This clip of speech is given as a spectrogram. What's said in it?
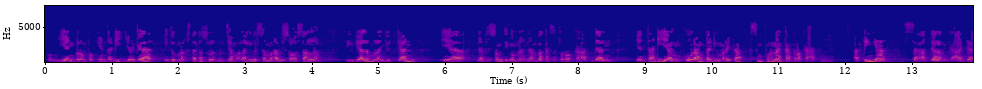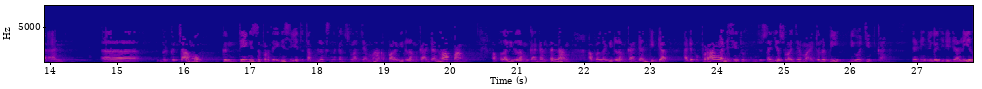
Kemudian kelompok yang tadi jaga itu melaksanakan sholat berjamaah lagi bersama Nabi SAW. Tinggal melanjutkan ya Nabi SAW tinggal menambahkan satu rakaat dan yang tadi yang kurang tadi mereka sempurnakan rakaatnya. Artinya saat dalam keadaan uh, berkecamuk genting seperti ini saja tetap dilaksanakan sholat jamaah, apalagi dalam keadaan lapang, apalagi dalam keadaan tenang, apalagi dalam keadaan tidak ada peperangan di situ. Tentu saja sholat jamaah itu lebih diwajibkan. Dan ini juga jadi dalil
